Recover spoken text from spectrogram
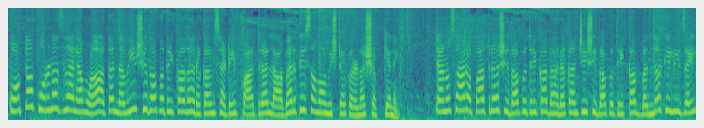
कोटा पूर्ण झाल्यामुळं आता नवीन शिधापत्रिका धारकांसाठी पात्र लाभार्थी समाविष्ट करणं शक्य नाही. त्यानुसार अपात्र शिधापत्रिका धारकांची शिधापत्रिका बंद केली जाईल.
